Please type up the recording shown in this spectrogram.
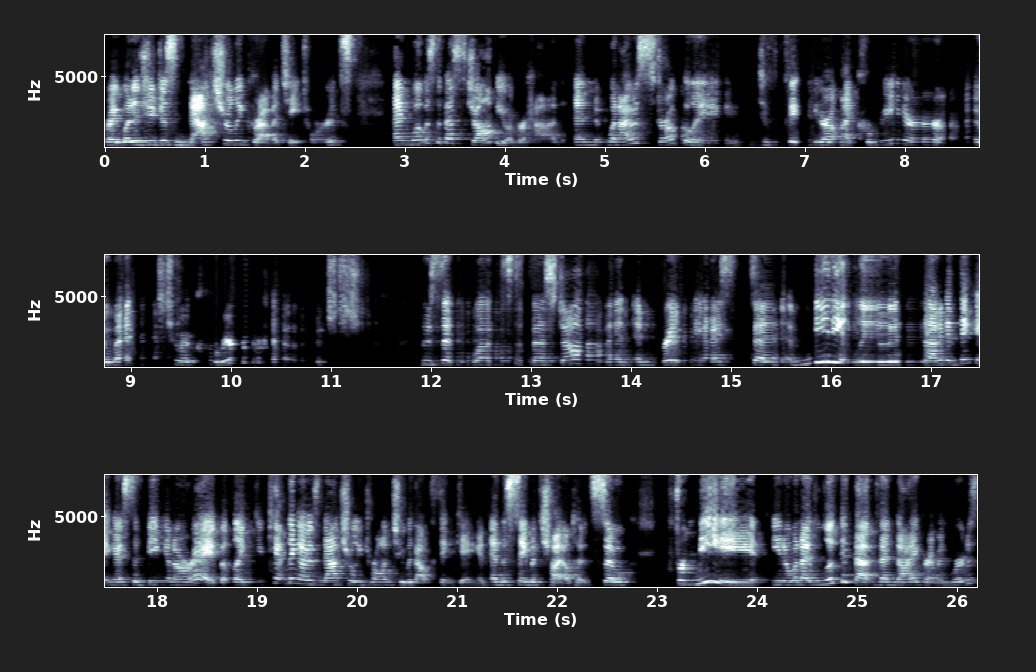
right? What did you just naturally gravitate towards? And what was the best job you ever had? And when I was struggling to figure out my career, I went to a career coach who said, What's the best job? And, and Brittany, I said immediately, without even thinking, I said, Being an RA. But like, you can't think I was naturally drawn to without thinking. And, and the same with childhood. So for me, you know, when I look at that Venn diagram and where does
